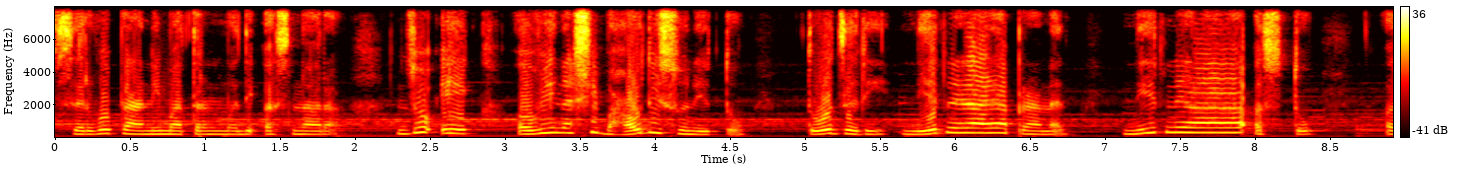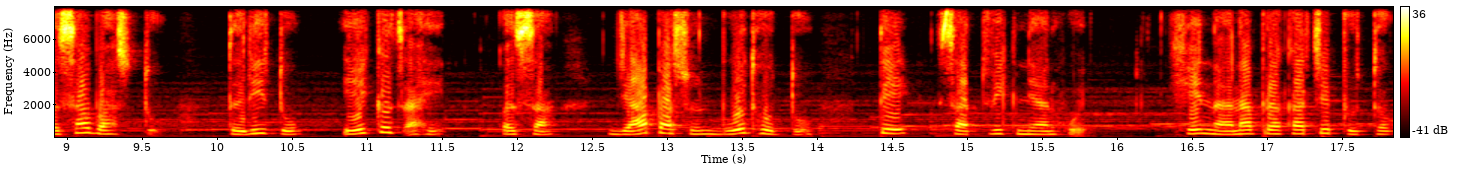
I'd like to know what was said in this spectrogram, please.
सर्व प्राणीमात्रांमध्ये असणारा जो एक अविनाशी भाव दिसून येतो तो जरी निरनिराळ्या प्राण्यात निरनिराळा असतो असा भासतो तरी तो एकच आहे असा ज्यापासून बोध होतो ते सात्विक ज्ञान होय. हे नाना प्रकारचे पृथक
